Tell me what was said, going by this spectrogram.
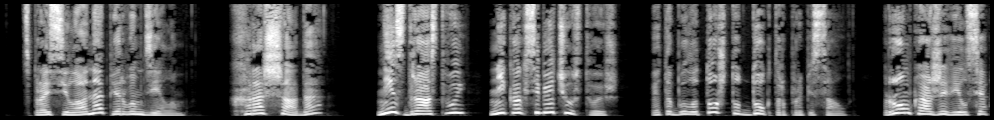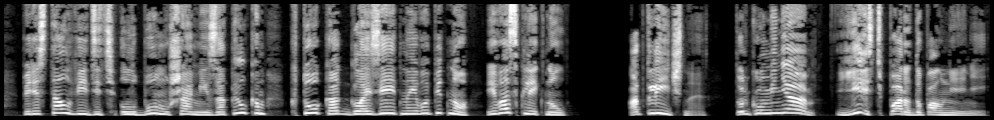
— спросила она первым делом. «Хороша, да? Ни здравствуй, ни как себя чувствуешь». Это было то, что доктор прописал. Ромка оживился, перестал видеть лбом, ушами и затылком, кто как глазеет на его пятно, и воскликнул. «Отличная! Только у меня есть пара дополнений».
